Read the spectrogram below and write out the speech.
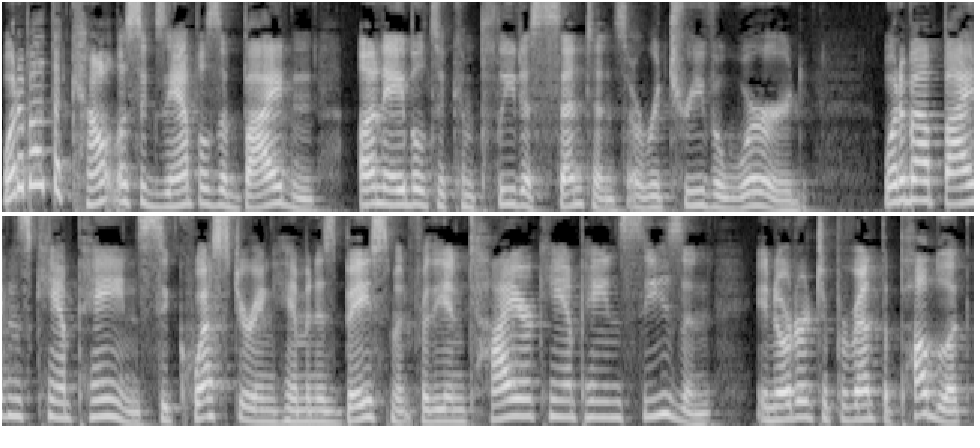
What about the countless examples of Biden unable to complete a sentence or retrieve a word? What about Biden's campaign sequestering him in his basement for the entire campaign season in order to prevent the public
